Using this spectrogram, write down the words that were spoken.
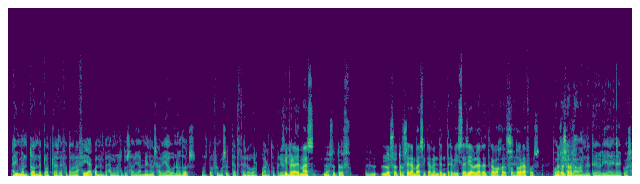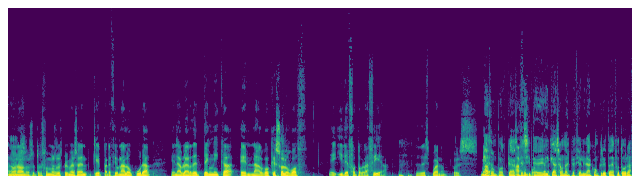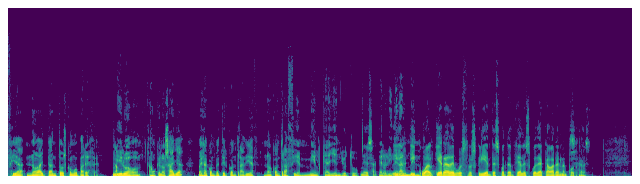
hay un montón de podcasts de fotografía. Cuando empezamos nosotros había menos, había uno o dos. Nosotros fuimos el tercero o el cuarto, creo. Sí, yo. pero además, nosotros, los otros eran básicamente entrevistas y hablar de trabajo de fotógrafos. Pocos nosotros, hablaban de teoría y de cosas. no, no, nosotros fuimos los primeros en que parecía una locura en hablar de técnica en algo que es solo voz eh, y de fotografía. Entonces, bueno, pues. mira, haz un podcast haz que un si te dedicas a una especialidad concreta de fotografía, no hay tantos como parece. No. Y luego, aunque los haya, vais a competir contra 10, no contra 100.000 que hay en YouTube. Exacto. Pero Y- literalmente. Y, cualquiera de vuestros clientes potenciales puede acabar en el podcast.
